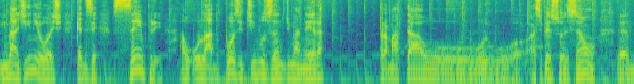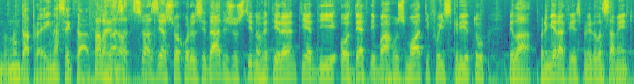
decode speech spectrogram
Imagine hoje. Quer dizer, sempre o, o lado positivo usando de maneira para matar o- o- o- o- as pessoas. Isso é um, é, não dá para é inaceitável. Fala, Para satisfazer a sua curiosidade, Justino Retirante é de Odete de Barros Motti, foi escrito pela primeira vez, primeiro lançamento,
